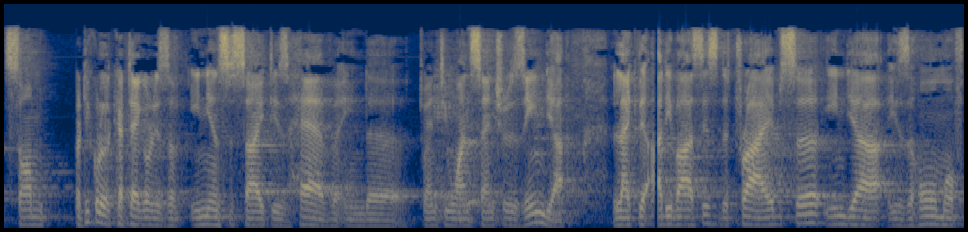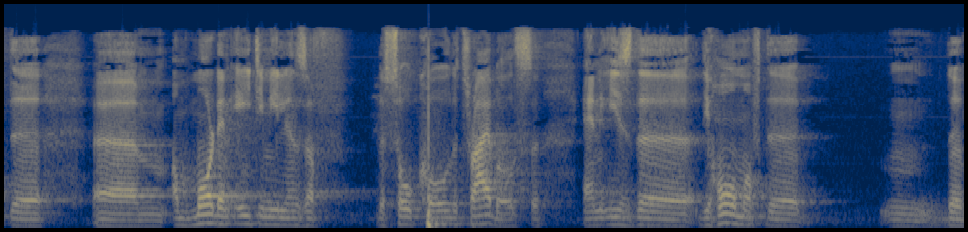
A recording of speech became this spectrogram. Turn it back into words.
some particular categories of Indian societies have in the 21st century's India, like the Adivasis, the tribes. Uh, India is the home of the um, of more than 80 millions of the so-called tribals, and is the the home of the um, the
